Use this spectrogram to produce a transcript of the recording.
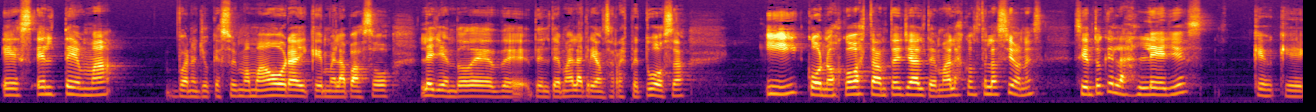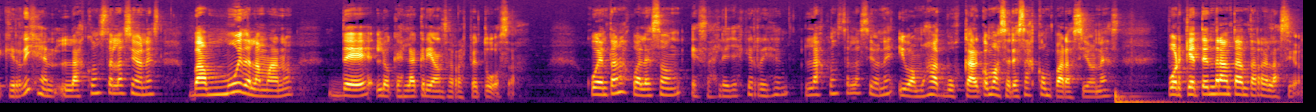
es el tema bueno, yo que soy mamá ahora y que me la paso leyendo del tema de la crianza respetuosa y conozco bastante ya el tema de las constelaciones, siento que las leyes que, rigen las constelaciones van muy de la mano de lo que es la crianza respetuosa. Cuéntanos cuáles son esas leyes que rigen las constelaciones y vamos a buscar cómo hacer esas comparaciones. ¿Por qué tendrán tanta relación?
